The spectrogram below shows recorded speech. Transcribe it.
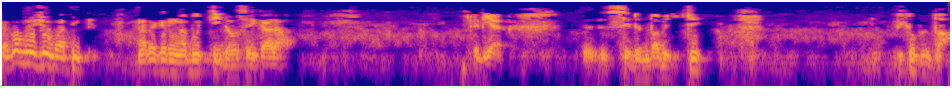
La conclusion pratique à laquelle on aboutit dans ces cas-là, eh bien, euh, c'est de ne pas méditer, puisqu'on ne peut pas.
